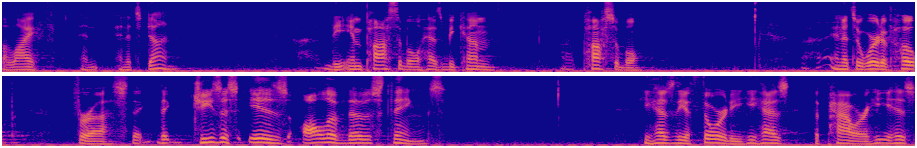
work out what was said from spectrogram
a life, and, and it's done the impossible has become uh, possible. And it's a word of hope for us that, that Jesus is all of those things. He has the authority. He has the power. He is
